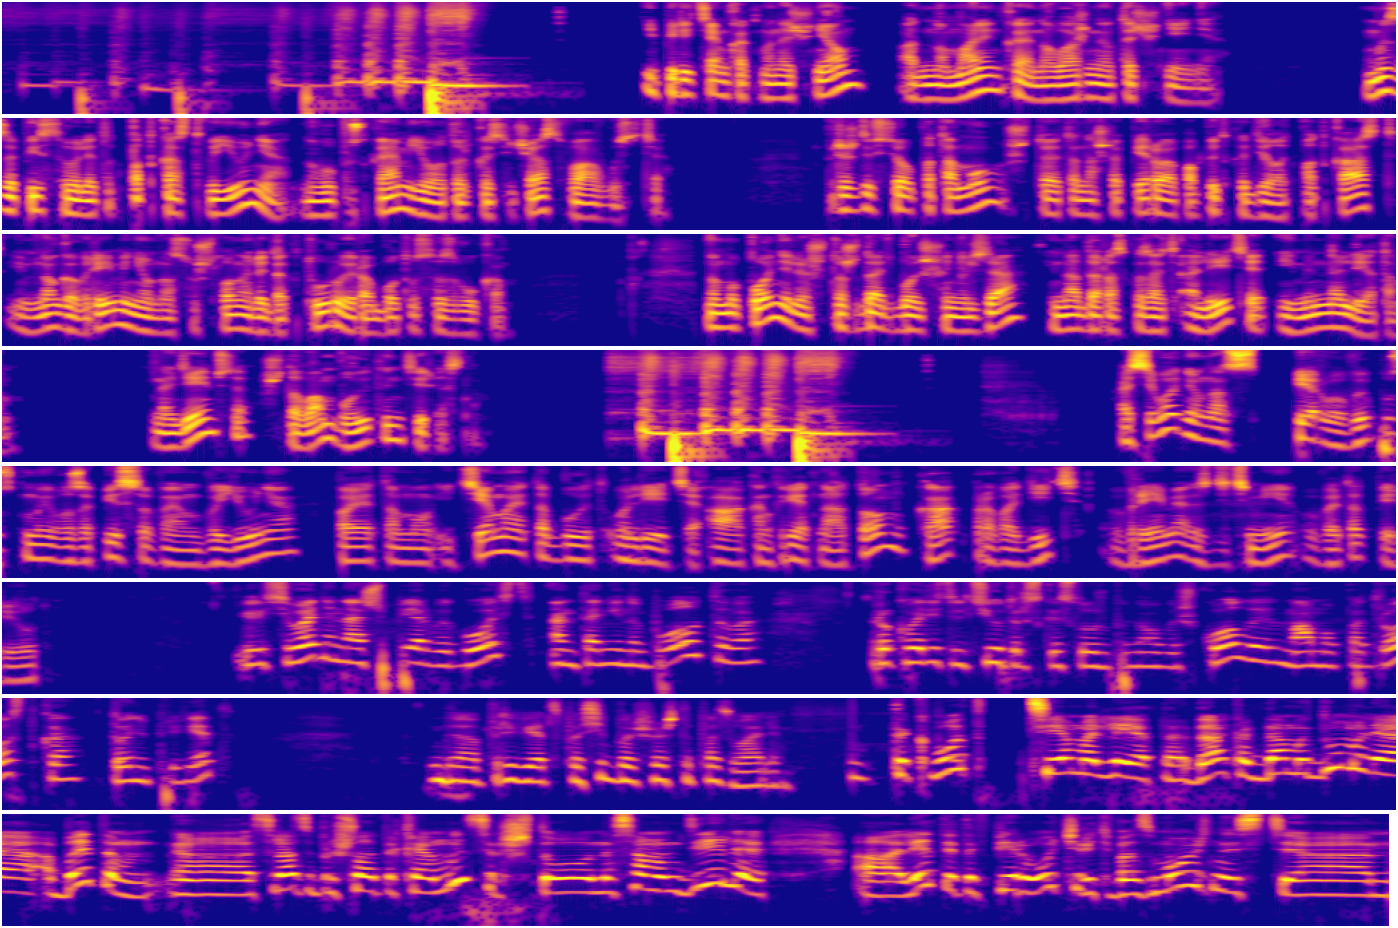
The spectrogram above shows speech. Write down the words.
И перед тем, как мы начнем, одно маленькое, но важное уточнение. Мы записывали этот подкаст в июне, но выпускаем его только сейчас, в августе. Прежде всего потому, что это наша первая попытка делать подкаст, и много времени у нас ушло на редактуру и работу со звуком. Но мы поняли, что ждать больше нельзя, и надо рассказать о лете именно летом. Надеемся, что вам будет интересно. А сегодня у нас первый выпуск, мы его записываем в июне, поэтому и тема это будет о лете, а конкретно о том, как проводить время с детьми в этот период. И сегодня наш первый гость Антонина Болотова, руководитель тьюторской службы новой школы, мама подростка. Тоня, привет. Да, привет, спасибо большое, что позвали. Так вот, тема лета, да, когда мы думали об этом, а, сразу пришла такая мысль, что на самом деле а, лето это в первую очередь возможность а,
